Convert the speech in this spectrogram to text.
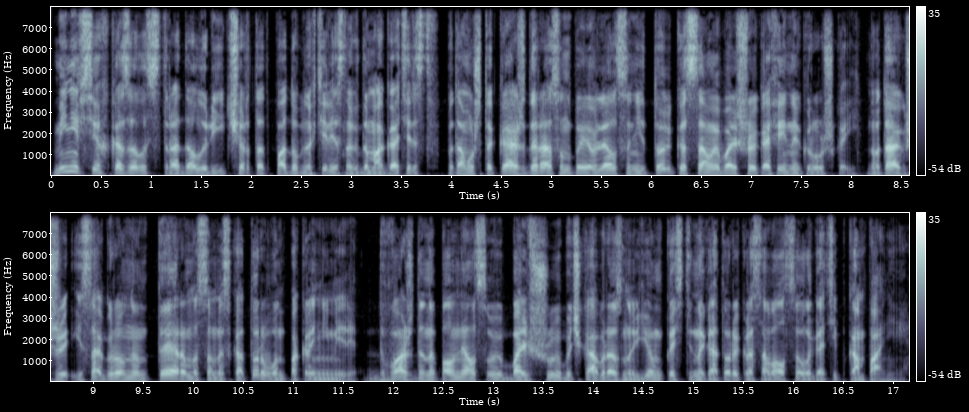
Менее всех, казалось, страдал Ричард от подобных телесных домогательств, потому что каждый раз он появлялся не только с самой большой кофейной кружкой, но также и с огромным термосом, из которого он, по крайней мере, дважды наполнял свою большую бочкообразную емкость, на которой красовался логотип компании.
